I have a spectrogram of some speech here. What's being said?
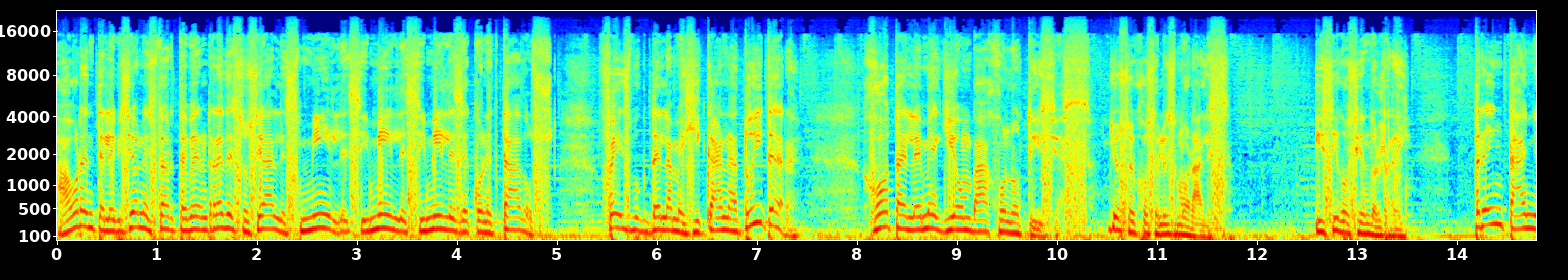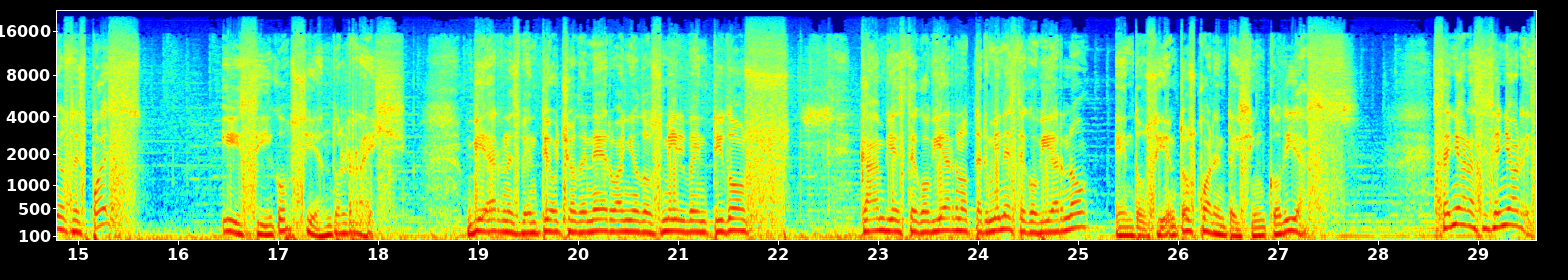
Ahora en televisión Star TV, en redes sociales, miles y miles y miles de conectados. Facebook de La Mexicana, Twitter. JLM-Noticias. Yo soy José Luis Morales y sigo siendo el rey. 30 años después y sigo siendo el rey. Viernes 28 de enero, año 2022. Cambia este gobierno, termina este gobierno en 245 días. Señoras y señores,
